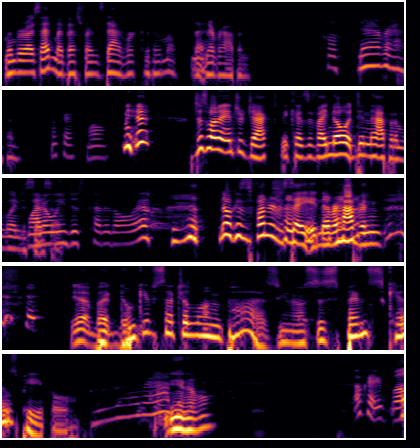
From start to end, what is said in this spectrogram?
remember I said my best friend's dad worked with her mom. That Yeah. never happened. Huh. Never happened. okay. Well, I just want to interject because if I know it didn't happen, I'm going to say why say don't so. we just cut it all out? no, because it's funner to say it never happened. Yeah, but don't give such a long pause. You know, suspense kills people. Never happened. You know. okay. Well,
